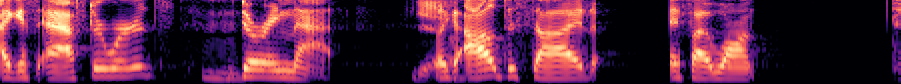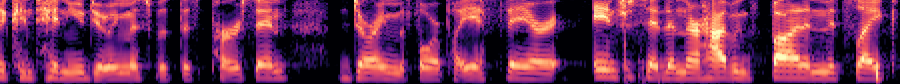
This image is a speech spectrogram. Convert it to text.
I guess afterwards mm-hmm. during that. yeah. Like I'll decide if I want to continue doing this with this person during the foreplay if they're interested and they're having fun and it's like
